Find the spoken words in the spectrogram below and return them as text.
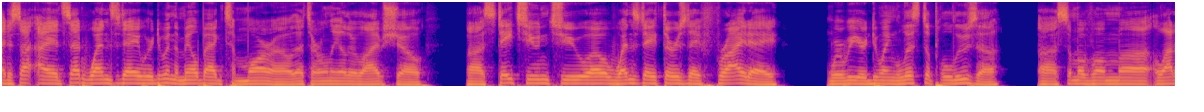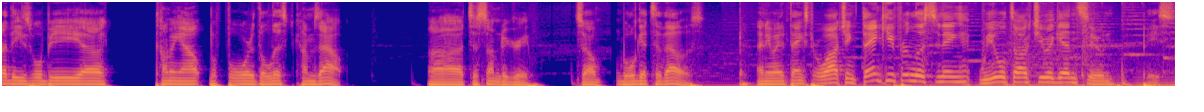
I decided I had said Wednesday. We're doing the mailbag tomorrow. That's our only other live show. Uh, stay tuned to uh, Wednesday, Thursday, Friday, where we are doing Listapalooza. Uh, some of them, uh, a lot of these will be uh, coming out before the list comes out uh, to some degree. So we'll get to those. Anyway, thanks for watching. Thank you for listening. We will talk to you again soon. Peace.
